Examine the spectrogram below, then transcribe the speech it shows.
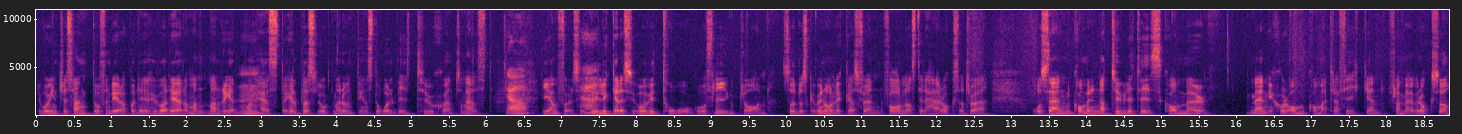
det var intressant att fundera på det. Hur var det då? Man, man red på en Mm. häst och helt plötsligt åkte man runt i en stålbit hur skönt som helst Ja. i jämförelse. Vi lyckades och vid tåg och flygplan. Så då ska vi nog lyckas för- förhålla oss till det här också tror jag. Och sen kommer det naturligtvis kommer människor omkomma i trafiken framöver också.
